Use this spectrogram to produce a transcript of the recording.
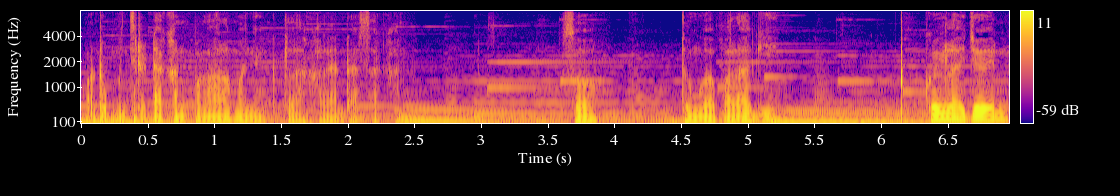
untuk menceritakan pengalaman yang telah kalian rasakan. So, tunggu apa lagi? Gue lah join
